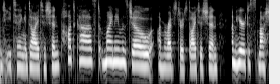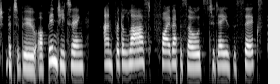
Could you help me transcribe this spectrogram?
Binge Eating Dietitian podcast. My name is Joe. I'm a registered dietitian. I'm here to smash the taboo of binge eating. And for the last five episodes, today is the sixth,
